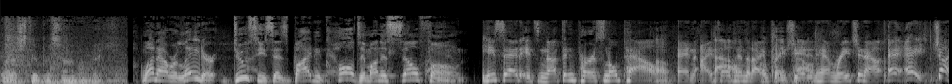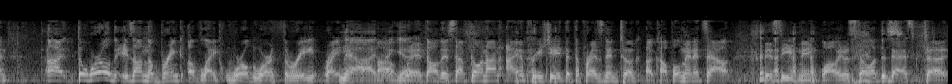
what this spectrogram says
What a stupid son of a bitch. One hour later, Doocy says Biden called him on his cell phone. He said it's nothing personal, pal. Oh, and I pal. told him that I Okay, appreciated pal. him reaching out. Hey, hey, Sean. Uh, the world is on the brink of like World War III right Yeah, now I- I uh, get with it. all this stuff going on. I appreciate that the president took a couple minutes out this evening while he was still at the desk to,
